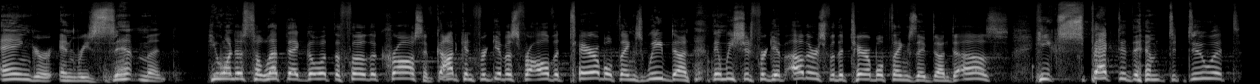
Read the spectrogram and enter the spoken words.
anger and resentment. He wanted us to let that go at the foot of the cross. If God can forgive us for all the terrible things we've done, then we should forgive others for the terrible things they've done to us. He expected them to do it.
